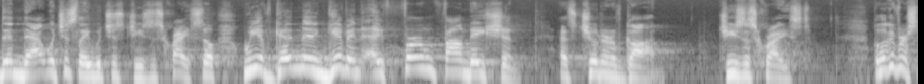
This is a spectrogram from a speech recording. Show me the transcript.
than that which is laid, which is Jesus Christ. So we have been given a firm foundation as children of God, Jesus Christ. But look at verse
